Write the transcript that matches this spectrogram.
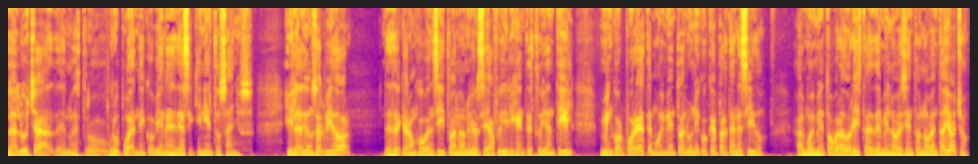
La lucha de nuestro grupo étnico viene desde hace 500 años. Y la de un servidor, desde que era un jovencito en la universidad, fui dirigente estudiantil, me incorporé a este movimiento, al único que he pertenecido, al movimiento obradorista desde 1998.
